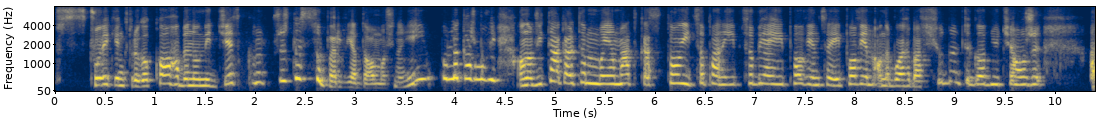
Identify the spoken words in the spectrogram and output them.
z człowiekiem, którego kocha, będą mieć dziecko, no przecież to jest super wiadomość. No? I lekarz mówi, ona mówi tak, ale tam moja matka stoi, co pan, co ja jej powiem, co jej powiem, ona była chyba w siódmym tygodniu ciąży, a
